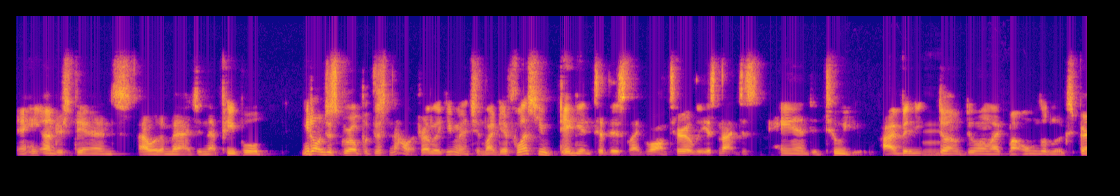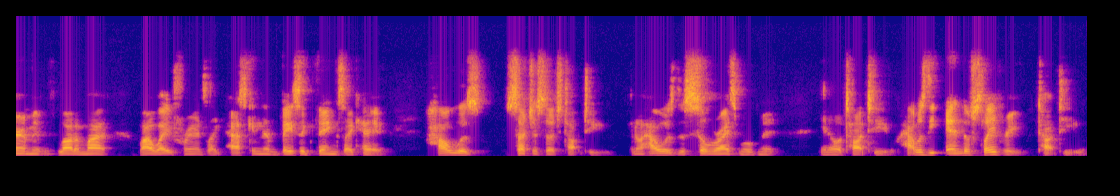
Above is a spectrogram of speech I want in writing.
and he understands. I would imagine that people you don't just grow up with this knowledge, right? Like you mentioned, like if unless you dig into this like voluntarily, it's not just handed to you. I've been mm. doing, doing like my own little experiment with a lot of my my white friends, like asking them basic things like, "Hey, how was such and such taught to you? You know, how was the civil rights movement you know, taught to you? How was the end of slavery taught to you?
